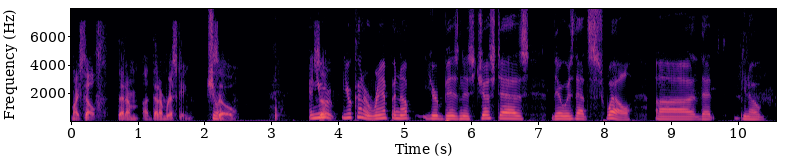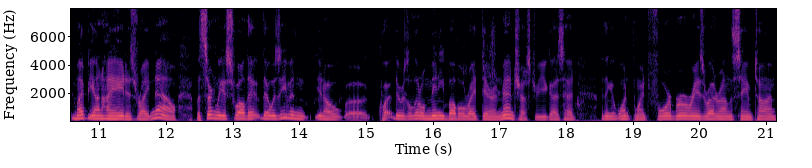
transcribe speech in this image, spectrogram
myself that I'm uh, that I'm risking. Sure. So, and you're you're kind of ramping up your business just as there was that swell uh, that you know might be on hiatus right now, but certainly a swell. There, there was even you know uh, quite, there was a little mini bubble right there in Manchester. You guys had I think at one point four breweries right around the same time.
